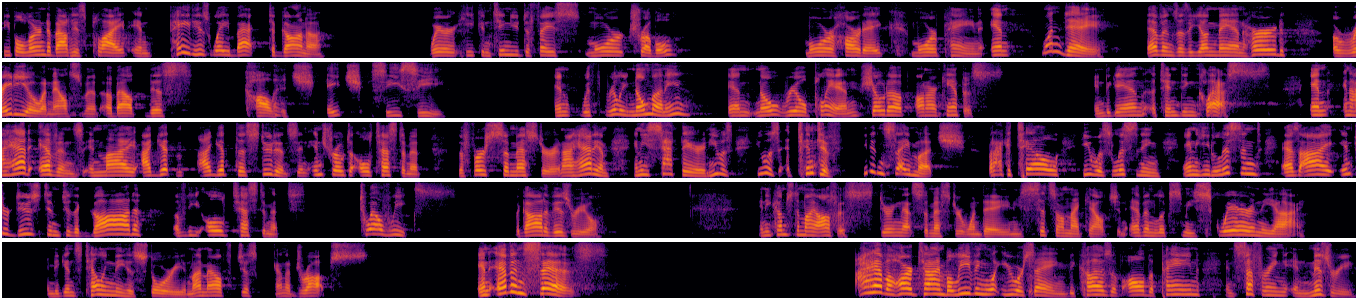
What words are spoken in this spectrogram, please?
People learned about his plight and paid his way back to Ghana, where he continued to face more trouble, more heartache, more pain. And one day, Evans, as a young man, heard a radio announcement about this college, HCC. And with really no money and no real plan, showed up on our campus and began attending class. And, and I had Evans in my, I get, I get the students in Intro to Old Testament the first semester, and I had him, and he sat there and he was, he was attentive. He didn't say much, but I could tell he was listening. And he listened as I introduced him to the God of the Old Testament. 12 weeks, the God of Israel. And he comes to my office during that semester one day and he sits on my couch. And Evan looks me square in the eye and begins telling me his story. And my mouth just kind of drops. And Evan says, I have a hard time believing what you are saying because of all the pain and suffering and misery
